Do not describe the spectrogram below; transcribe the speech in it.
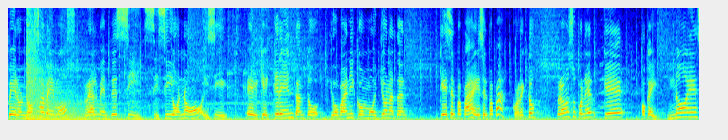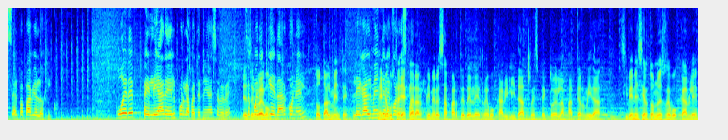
pero no sabemos realmente si sí si, o no y si el que creen tanto Giovanni como Jonathan que es el papá es el papá, ¿correcto? Pero vamos a suponer que, ok, no es el papá biológico. ¿Puede pelear él por la paternidad de ese bebé? Desde ¿Se puede luego. quedar con él? Totalmente. Legalmente A mí me gustaría aclarar primero esa parte de la irrevocabilidad respecto de la paternidad. Si bien es cierto no es revocable,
